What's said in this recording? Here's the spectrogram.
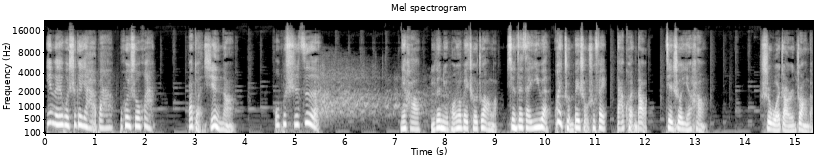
因为我是个哑巴，不会说话。发短信呢？我不识字。你好，你的女朋友被车撞了，现在在医院，快准备手术费，打款到建设银行。是我找人撞的。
